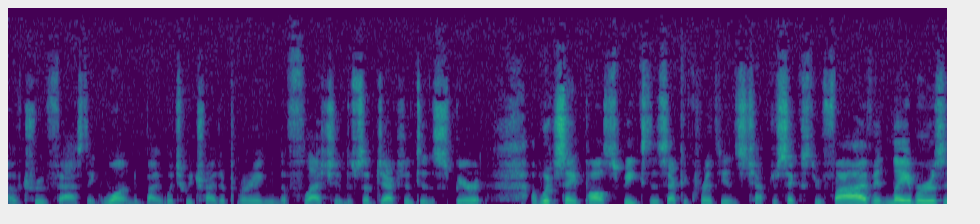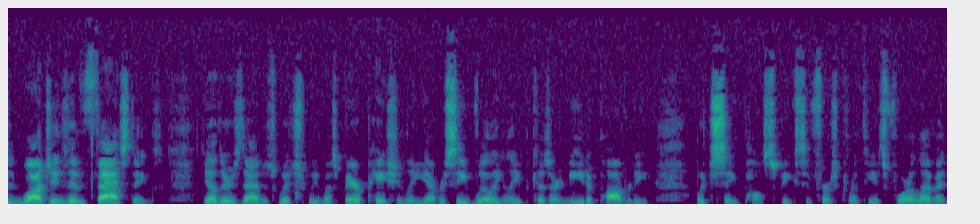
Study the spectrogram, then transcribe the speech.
of true fasting. One, by which we try to bring the flesh into subjection to the spirit, of which St. Paul speaks in 2 Corinthians chapter 6 through 5, in labors and watchings and fastings. The other is that is which we must bear patiently, yet receive willingly, because our need of poverty, which St. Paul speaks in 1 Corinthians 4.11.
